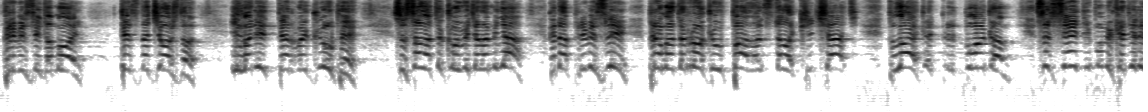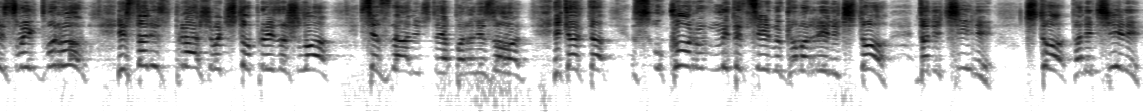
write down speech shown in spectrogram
Привези домой безнадежно. Инвалид первой группы. Сусана только увидела меня, когда привезли, прямо дорогой упала, стала кричать, плакать пред Богом. Соседи повыходили из своих дворов и стали спрашивать, что произошло. Все знали, что я парализован. И как-то с укором в медицину говорили, что долечили что долечили.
